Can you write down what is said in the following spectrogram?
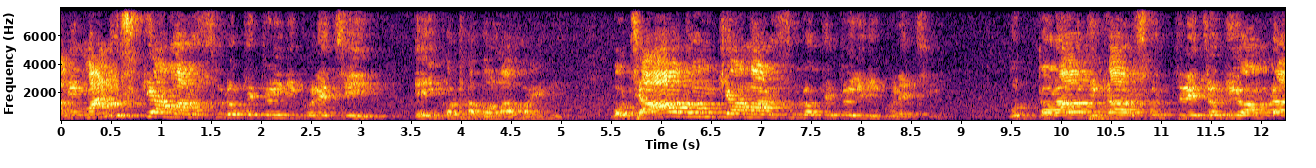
আমি মানুষকে আমার সুরতে তৈরি করেছি, এই কথা বলা হয়নি। বলছে, আদমকে আমার সুরতে তৈরি করেছি। উত্তরাধিকার সূত্রে যদিও আমরা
